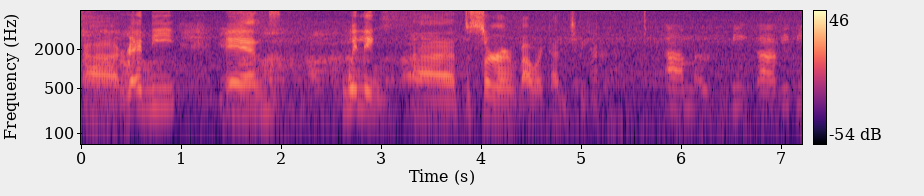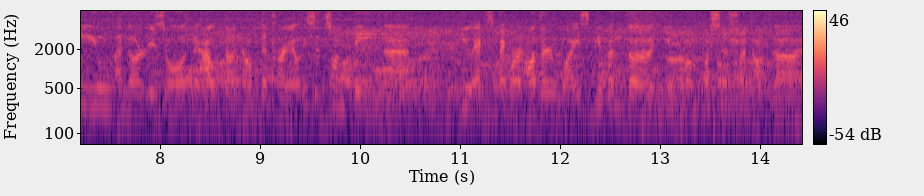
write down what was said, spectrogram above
ah, ready and willing ah, to serve our country. Um, V, uh, VP, yung ano, result, the outcome of the trial, is it something na you expect or otherwise given the new composition of the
